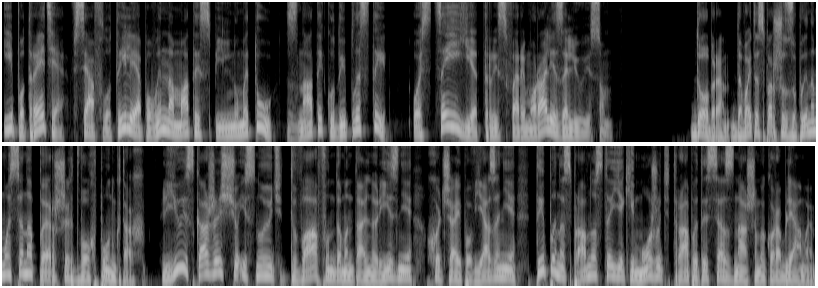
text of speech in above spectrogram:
І по-третє, вся флотилія повинна мати спільну мету, знати, куди плести. Ось це і є три сфери моралі за Льюісом. Добре, давайте спершу зупинимося на перших двох пунктах. Льюіс каже, що існують два фундаментально різні, хоча й пов'язані, типи несправностей, які можуть трапитися з нашими кораблями.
